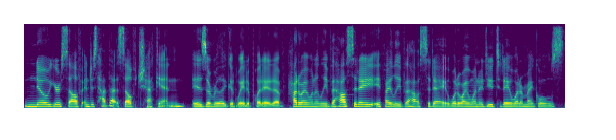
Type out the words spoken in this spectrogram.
know yourself and just have that self check-in is a really good way to put it of how do i want to leave the house today if i leave the house today what do i want to do today what are my goals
